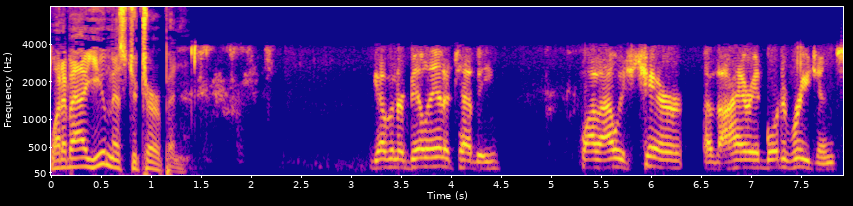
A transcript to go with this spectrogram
What about you, Mr. Turpen? Governor Bill Anoatubby, while I was chair of the Higher Ed Board of Regents,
